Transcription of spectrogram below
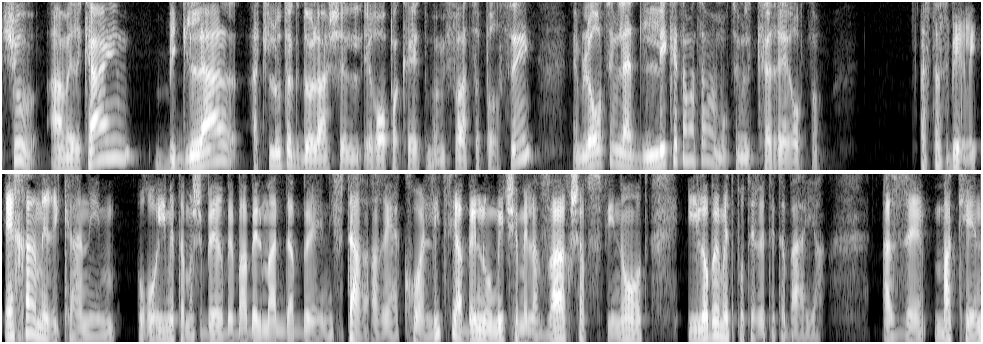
שוב, האמריקאים, בגלל התלות הגדולה של אירופה כעת במפרץ הפרסי, הם לא רוצים להדליק את המצב, הם רוצים לקרר אותו. אז תסביר לי, איך האמריקנים רואים את המשבר בבאב אל-מנדב נפתר? הרי הקואליציה הבינלאומית שמלווה עכשיו ספינות, היא לא באמת פותרת את הבעיה. אז אה, מה כן,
